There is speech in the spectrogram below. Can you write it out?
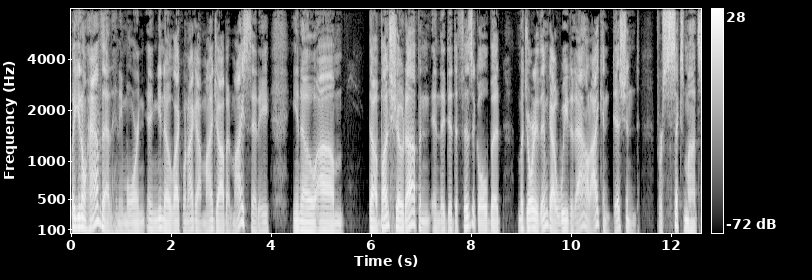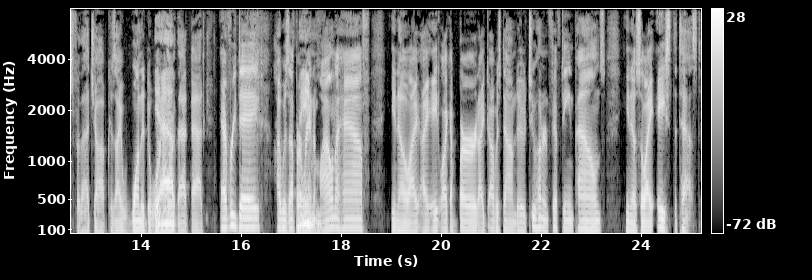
But you don't have that anymore. And, and you know, like when I got my job in my city, you know, um, the, a bunch showed up and, and they did the physical, but majority of them got weeded out. I conditioned for six months for that job because I wanted to work Yeah. there that bad. Every day I was up, I ran a mile and a half. You know, I, I ate like a bird. I, I was down to 215 pounds, you know, so I aced the test.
